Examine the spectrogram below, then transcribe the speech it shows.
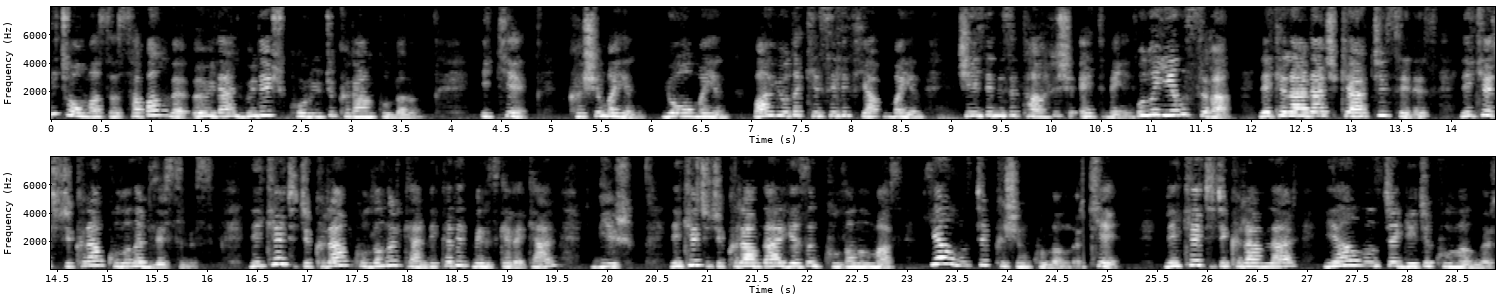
hiç olmazsa sabah ve öğlen güneş koruyucu krem kullanın. 2. Kaşımayın, yolmayın, banyoda keselif yapmayın, cildinizi tahriş etmeyin. Bunun yanı sıra lekelerden şikayetçiyseniz leke açıcı krem kullanabilirsiniz. Leke açıcı krem kullanırken dikkat etmeniz gereken 1. Leke açıcı kremler yazın kullanılmaz. Yalnızca kışın kullanılır. 2. Leke açıcı kremler yalnızca gece kullanılır.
